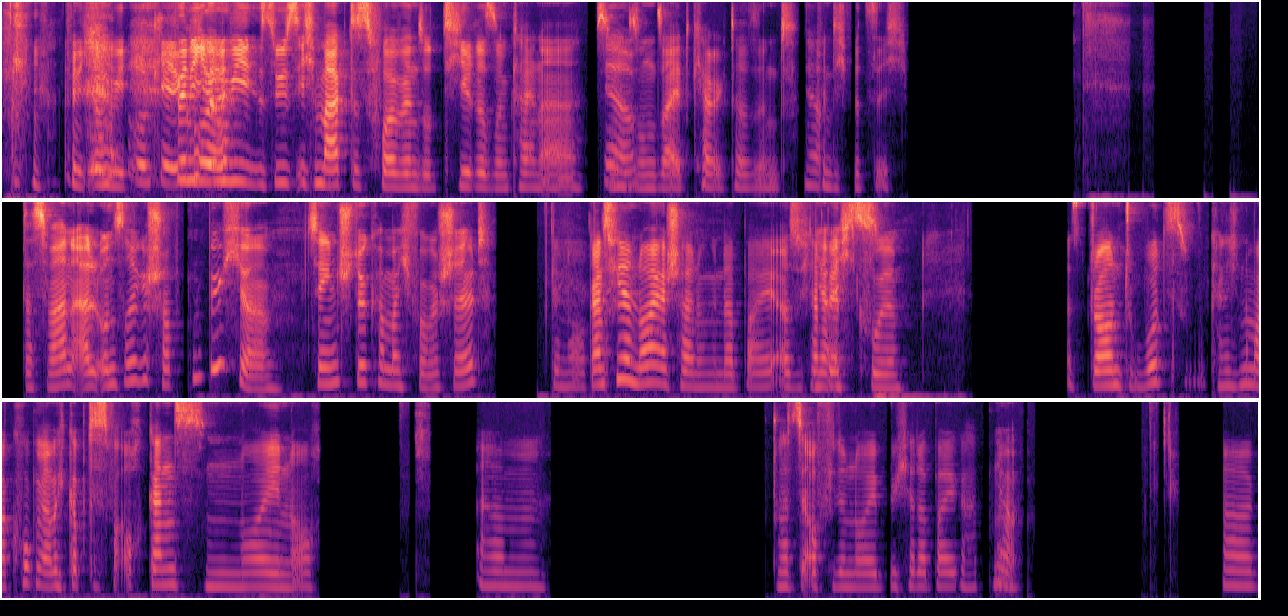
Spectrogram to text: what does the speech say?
Finde ich irgendwie, Okay, finde ich irgendwie süß. Ich mag das voll, wenn so Tiere so ein kleiner, so, Ja. so ein Side-Character sind. Ja. Finde ich witzig. Das waren all unsere geshoppten Bücher. Zehn Stück haben wir euch vorgestellt. Genau. Ganz viele Neuerscheinungen dabei. Also ich habe Ja, echt cool. Das Drowned Woods kann ich nochmal gucken, aber ich glaube, das war auch ganz neu noch. Ähm, du hast ja auch viele neue Bücher dabei gehabt, ne? Ja. Äh,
